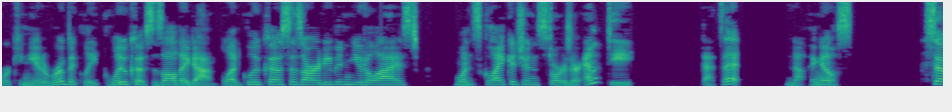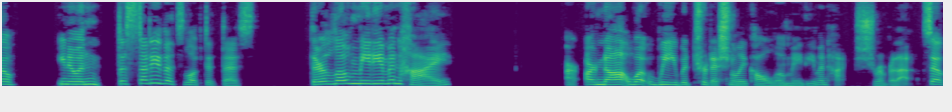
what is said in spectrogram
working anaerobically. Glucose is all they got. Blood glucose has already been utilized. Once glycogen stores are empty, that's it. Nothing else. So you know, in the study that's looked at this, their low, medium, and high are, are not what we would traditionally call low, mm. medium, and high. Just remember that. So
